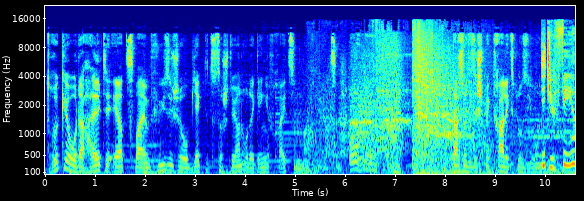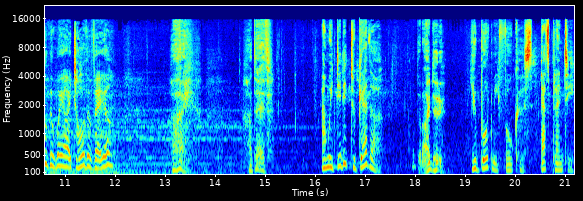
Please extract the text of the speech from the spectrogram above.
Drücke oder halte R2, um physische Objekte zu zerstören oder Gänge freizumachen. Oh. Das war diese Spektralexplosion. Did you feel the way I tore the veil? Aye, I did. And we did it together. What did I do? You brought me focus. That's plenty.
